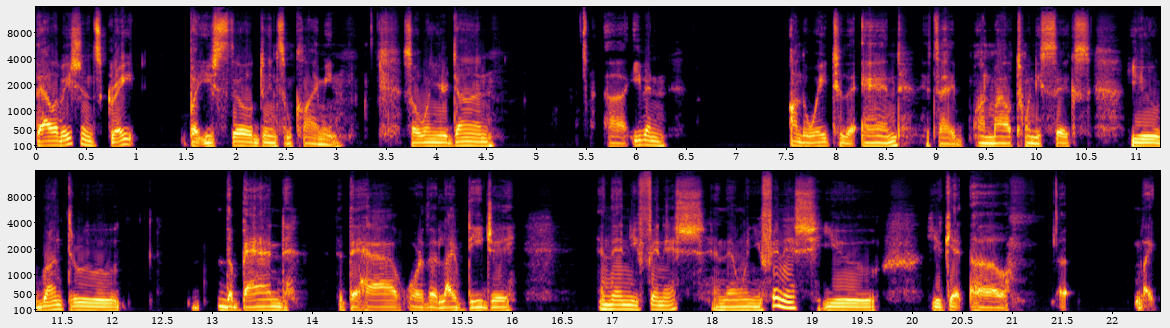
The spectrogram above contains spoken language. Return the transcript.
the elevation's great, but you're still doing some climbing. So when you're done, uh, even on the way to the end, it's a, on mile 26, you run through the band that they have or the live DJ and then you finish and then when you finish you you get uh, uh, like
